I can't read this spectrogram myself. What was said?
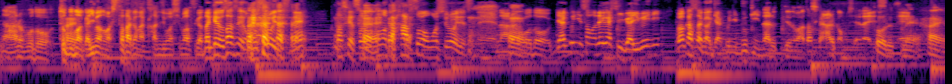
なるほど。ちょっとなんか今のはしたたかな感じもしますが、だけど確かに面白いですね。確かにそのこの発想面白いですね。なるほど、はい、逆にそのレガシーがゆえに若さが逆に武器になるっていうのは確かにあるかもしれないですね。そうですね。はい。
